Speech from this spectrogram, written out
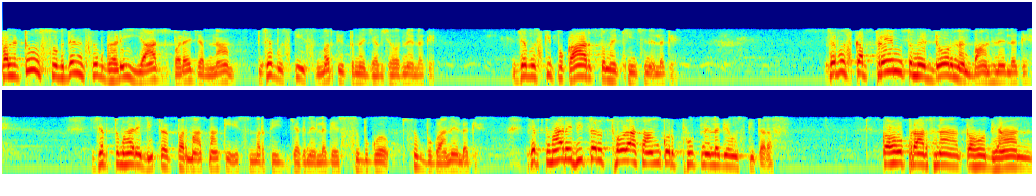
पलटू, शुभ दिन, शुभ घड़ी, याद पड़े जब नाम। जब उसकी स्मृति तुम्हें झकझोरने लगे। जब उसकी पुकार तुम्हें खींचने लगे। जब उसका प्रेम तुम्हें डोर में बांधने लगे, जब तुम्हारे भीतर परमात्मा की स्मृति जगने लगे शुभ बुगाने लगे, जब तुम्हारे भीतर थोड़ा सा अंकुर फूटने लगे उसकी तरफ़, कहो प्रार्थना, कहो ध्यान,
